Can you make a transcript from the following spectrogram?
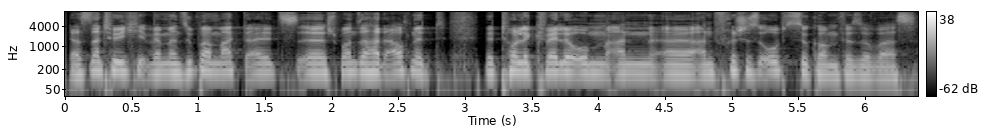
Das ist natürlich, wenn man Supermarkt als äh, Sponsor hat, auch eine ne tolle Quelle, um an, an frisches Obst zu kommen für sowas.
